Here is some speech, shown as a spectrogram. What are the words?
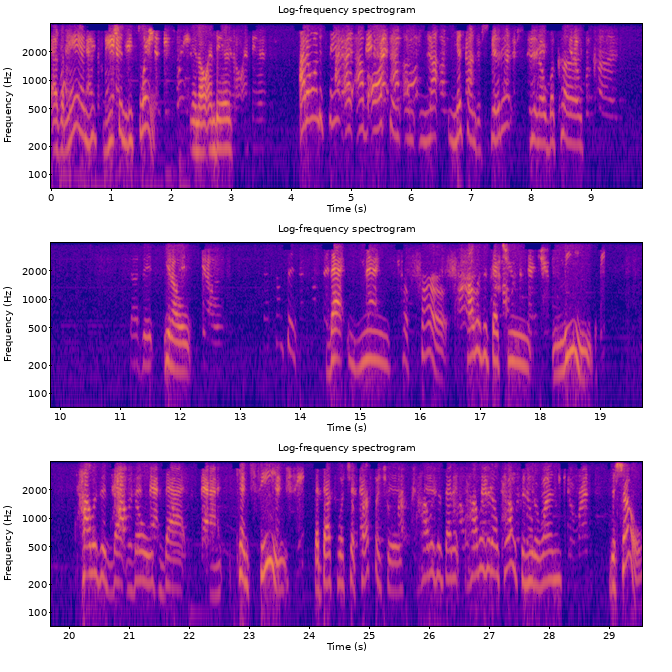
As a man, you you shouldn't be swaying. You know, and there's I don't understand. I, I've often um, not misunderstood it, you know, because does it, you know, that's something that you prefer. How is it that you lead? How is it that those that can see that that's what your preference is? How is it that it? How is it okay for you to run the show?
